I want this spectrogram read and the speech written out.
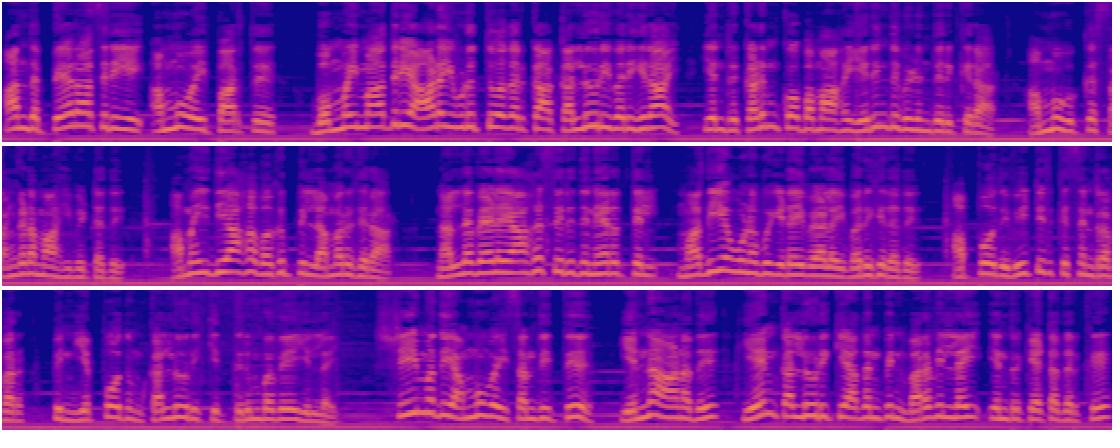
அந்த பேராசிரியை அம்முவை பார்த்து பொம்மை மாதிரி ஆடை உடுத்துவதற்கா கல்லூரி வருகிறாய்? என்று கடும் கோபமாக எரிந்து விழுந்திருக்கிறார். அம்முவுக்கு சங்கடமாகிவிட்டது. அமைதியாக வகுப்பில் அமருகிறார். நல்ல வேளையாக சிறிது நேரத்தில் மதிய உணவு இடைவேளை வருகிறது. அப்போது வீட்டிற்கு சென்றவர் பின் எப்போதும் கல்லூரிக்கு திரும்பவே இல்லை. ஸ்ரீமதி அம்முவை சந்தித்து என்ன ஆனது? ஏன் கல்லூரிக்கு அதன்பின் வரவில்லை? என்று கேட்டதற்கு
